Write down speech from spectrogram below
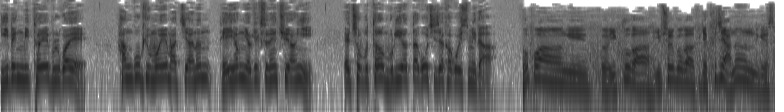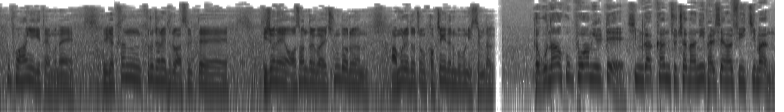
200m에 불과해 항구 규모에 맞지 않은 대형 여객선의 취향이 애초부터 무리였다고 지적하고 있습니다. 후포항이 그 입구가 입출구가 그렇게 크지 않은 후포항이기 때문에 이렇게 큰 크루전에 들어왔을 때 기존의 어선들과의 충돌은 아무래도 좀 걱정이 되는 부분이 있습니다. 더구나 후포항 일대 심각한 주차난이 발생할 수 있지만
